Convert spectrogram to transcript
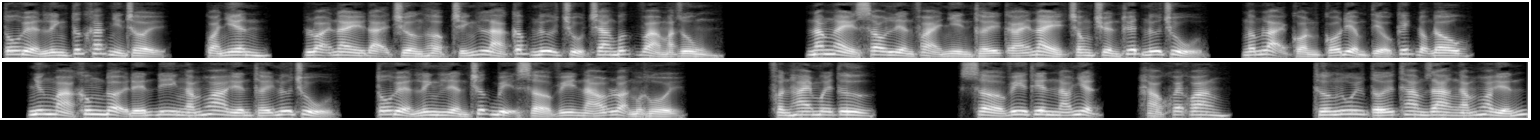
Tô huyền linh tức khắc nhìn trời, quả nhiên, loại này đại trường hợp chính là cấp nữ chủ trang bức và mặt dùng. Năm ngày sau liền phải nhìn thấy cái này trong truyền thuyết nữ chủ, ngẫm lại còn có điểm tiểu kích động đâu. Nhưng mà không đợi đến đi ngắm hoa hiến thấy nữ chủ, Tô huyền linh liền trước bị sở vi náo loạn một hồi. Phần 24 Sở vi thiên náo nhiệt, hảo khoe khoang. Thường lui tới tham gia ngắm hoa hiến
